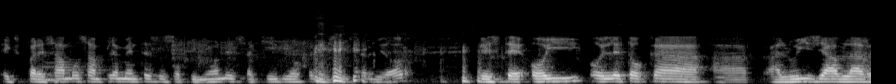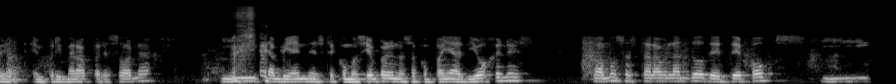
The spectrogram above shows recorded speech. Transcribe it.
expresamos ampliamente sus opiniones, aquí Diógenes, un servidor. Este, hoy, hoy le toca a, Luis ya hablar en, primera persona y también, este, como siempre, nos acompaña Diógenes. Vamos a estar hablando de DevOps y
